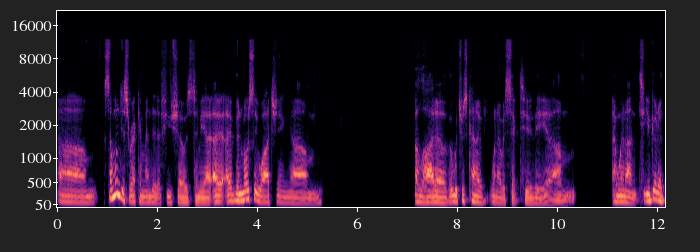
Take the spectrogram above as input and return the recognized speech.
Um, someone just recommended a few shows to me. I, I I've been mostly watching. Um, a lot of which was kind of when I was sick too. The um, I went on. You go to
